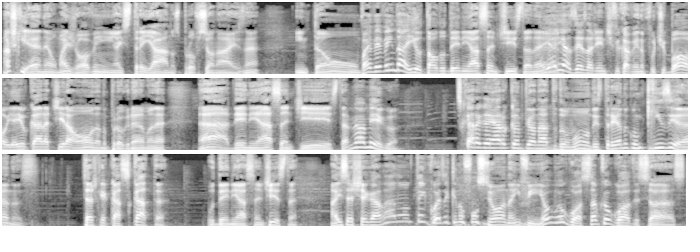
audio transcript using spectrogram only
Acho que é, né? O mais jovem a estrear nos profissionais, né? Então, vai ver, vem daí o tal do DNA Santista, né? E É. aí, às vezes, a gente fica vendo futebol e aí o cara tira onda no programa, né? Ah, DNA Santista. Meu amigo, os caras ganharam o campeonato do mundo estreando com 15 anos. Você acha que é cascata? O DNA Santista? Aí você chega lá, não tem coisa que não funciona. Enfim, eu, eu gosto. Sabe que eu gosto dessas,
